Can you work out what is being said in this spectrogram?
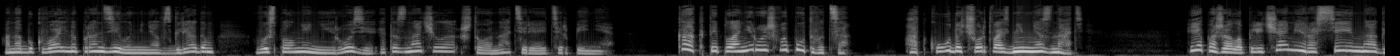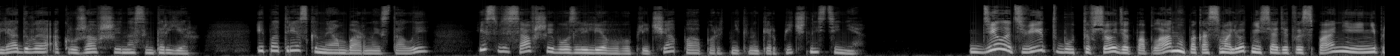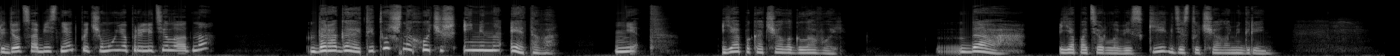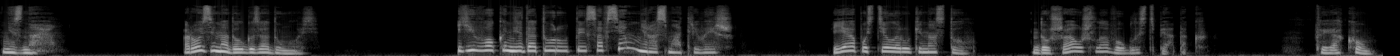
Она буквально пронзила меня взглядом. В исполнении Рози это значило, что она теряет терпение. Как ты планируешь выпутываться? Откуда, черт возьми, мне знать? Я пожала плечами, рассеянно оглядывая окружавший нас интерьер. И потресканные амбарные столы, и свисавший возле левого плеча папоротник на кирпичной стене. Делать вид, будто все идет по плану, пока самолет не сядет в Испании и не придется объяснять, почему я прилетела одна? Дорогая, ты точно хочешь именно этого? Нет. Я покачала головой. Да, я потерла виски, где стучала мигрень. Не знаю. Рози надолго задумалась. Его кандидатуру ты совсем не рассматриваешь? Я опустила руки на стол. Душа ушла в область пяток. Ты о ком?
